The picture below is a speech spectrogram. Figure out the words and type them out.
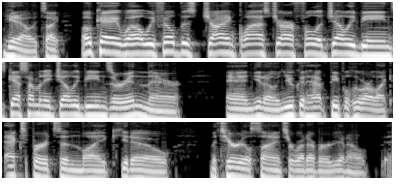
you know, it's like, okay, well, we filled this giant glass jar full of jelly beans. Guess how many jelly beans are in there? And you know, and you can have people who are like experts in like you know material science or whatever, you know, uh,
